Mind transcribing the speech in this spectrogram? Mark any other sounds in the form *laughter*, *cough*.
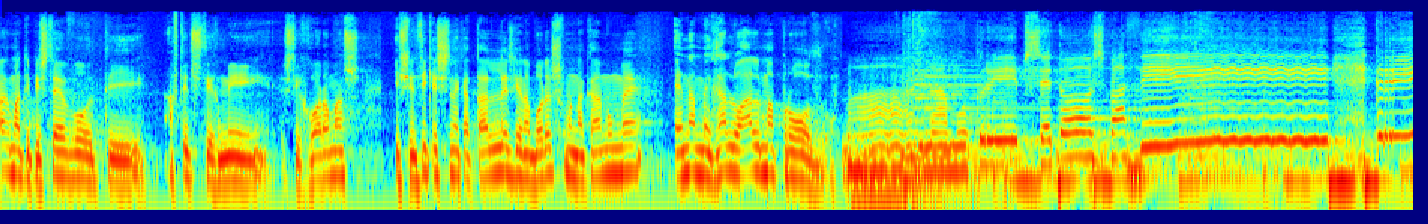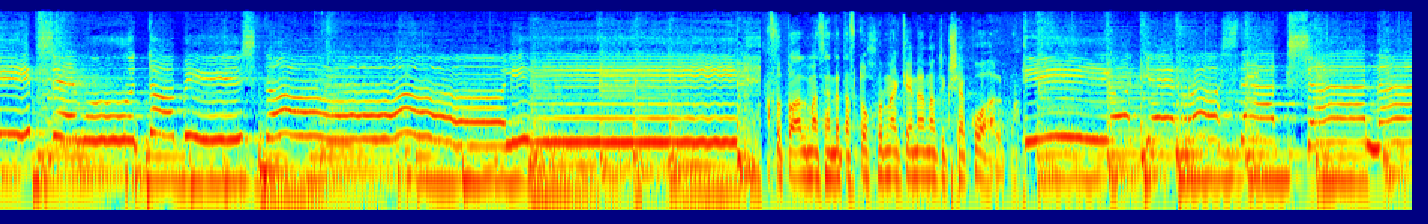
πράγματι πιστεύω ότι αυτή τη στιγμή στη χώρα μας οι συνθήκες είναι κατάλληλες για να μπορέσουμε να κάνουμε ένα μεγάλο άλμα προόδου. Μάνα μου κρύψε το σπαθί Κρύψε μου το πιστόλι Αυτό το άλμα θα είναι ταυτόχρονα και ένα αναπτυξιακό άλμα. Τι ο καιρός θα ξαναρθεί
